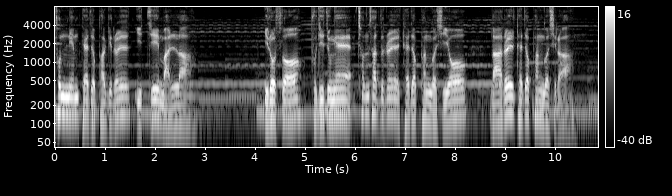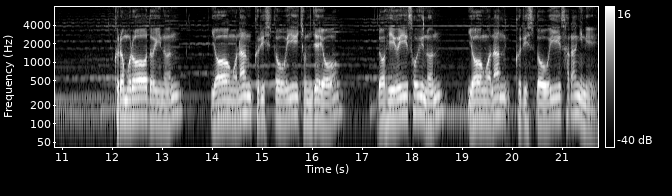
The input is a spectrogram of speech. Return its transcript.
손님 대접하기를 잊지 말라. 이로써 부지 중에 천사들을 대접한 것이요 나를 대접한 것이라. 그러므로 너희는 영원한 그리스도의 존재요 너희의 소유는 영원한 그리스도의 사랑이니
